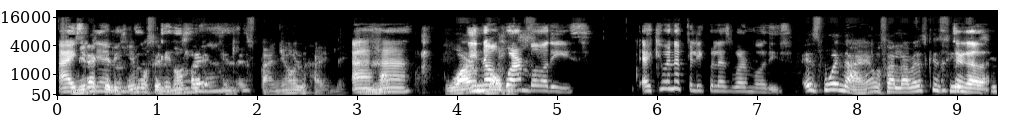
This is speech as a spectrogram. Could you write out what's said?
Sí Mira que dijimos el que nombre en español, Jaime. Ajá. No Warm y no Bodies. Warm Bodies. Ay, qué buena película es Warm Bodies. Es buena, ¿eh? O sea, la verdad es que sí, sí,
